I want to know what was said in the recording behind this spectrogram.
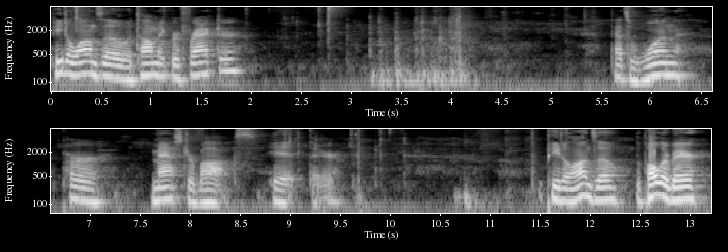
Pete Alonso, Atomic Refractor. That's one per master box hit there. Pete Alonso, the polar bear.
